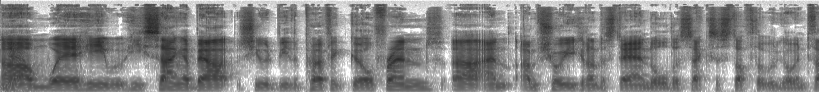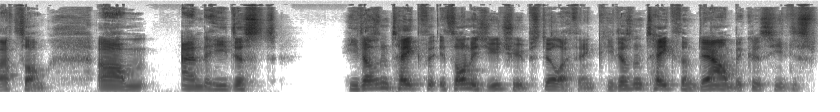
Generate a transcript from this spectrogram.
Yeah. um, where he he sang about she would be the perfect girlfriend, uh, and I'm sure you can understand all the sexist stuff that would go into that song. Um, and he just he doesn't take the, it's on his YouTube still. I think he doesn't take them down because he just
